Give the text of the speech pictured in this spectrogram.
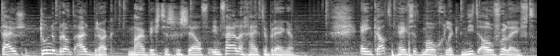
thuis toen de brand uitbrak, maar wisten zichzelf in veiligheid te brengen. Een kat heeft het mogelijk niet overleefd.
